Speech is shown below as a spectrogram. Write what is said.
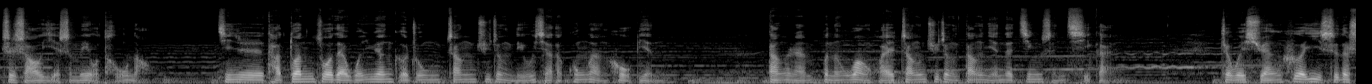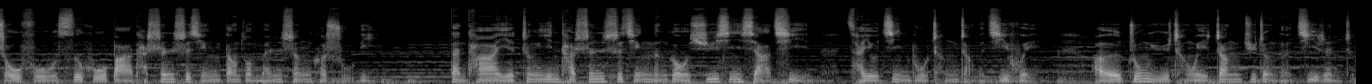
至少也是没有头脑。今日他端坐在文渊阁中张居正留下的公案后边，当然不能忘怀张居正当年的精神气概。这位显赫一时的首辅似乎把他申时行当作门生和属吏，但他也正因他申时行能够虚心下气，才有进步成长的机会，而终于成为张居正的继任者。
